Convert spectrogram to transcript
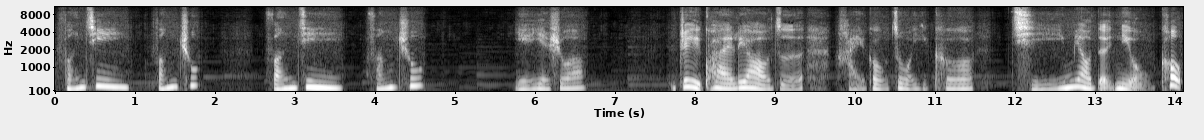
缝进、缝出、缝进、缝出。爷爷说：“这块料子还够做一颗奇妙的纽扣。”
